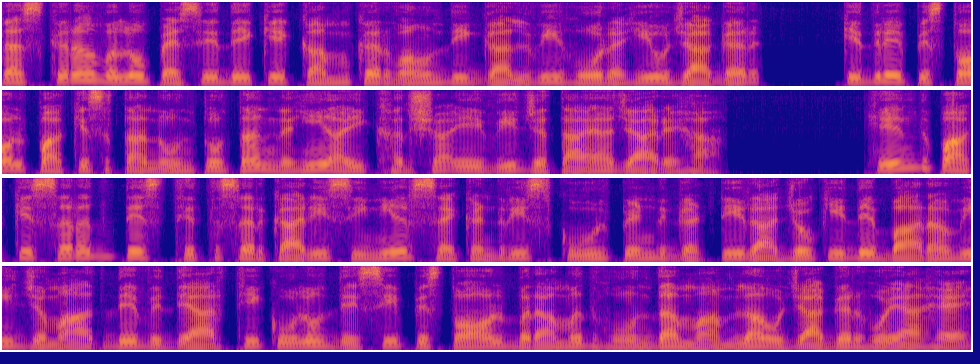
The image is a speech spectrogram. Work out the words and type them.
ਤਸਕਰਾਂ ਵੱਲੋਂ ਪੈਸੇ ਦੇ ਕੇ ਕੰਮ ਕਰਵਾਉਣ ਦੀ ਗੱਲ ਵੀ ਹੋ ਰਹੀ ਉਜਾਗਰ, ਕਿਧਰੇ ਪਿਸਤੌਲ ਪਾਕਿਸਤਾਨੋਂ ਤੋਂ ਤਾਂ ਨਹੀਂ ਆਈ ਖਦਸ਼ਾ ਇਹ ਵੀ ਜਤਾਇਆ ਜਾ ਰਿਹਾ। ਹਿੰਦ ਪਾਕਿ ਸਰਹੱਦ ਤੇ ਸਥਿਤ ਸਰਕਾਰੀ ਸੀਨੀਅਰ ਸੈਕੰਡਰੀ ਸਕੂਲ ਪਿੰਡ ਗੱਟੀ ਰਾਜੋਕੀ ਦੇ 12ਵੀਂ ਜਮਾਤ ਦੇ ਵਿਦਿਆਰਥੀ ਕੋਲੋਂ ਦੇਸੀ ਪਿਸਤੌਲ ਬਰਾਮਦ ਹੋਣ ਦਾ ਮਾਮਲਾ ਉਜਾਗਰ ਹੋਇਆ ਹੈ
